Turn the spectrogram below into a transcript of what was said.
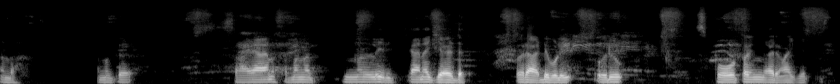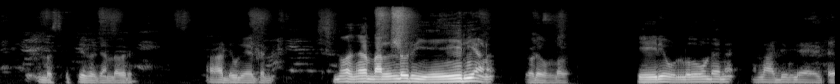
കണ്ടോ നമുക്ക് സായാഹ്ന സമയങ്ങളിൽ ഇരിക്കാനൊക്കെ ആയിട്ട് ഒരു അടിപൊളി ഒരു സ്പോട്ടും കാര്യമാക്കി ഇവിടെ സെറ്റ് ചെയ്ത് വെച്ചിട്ടുണ്ട് അവർ അടിപൊളിയായിട്ട് തന്നെ എന്ന് പറഞ്ഞാൽ നല്ലൊരു ഏരിയ ആണ് ഇവിടെ ഉള്ളത്. ഏരിയ ഉള്ളതുകൊണ്ട് തന്നെ നല്ല അടിപൊളിയായിട്ട്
